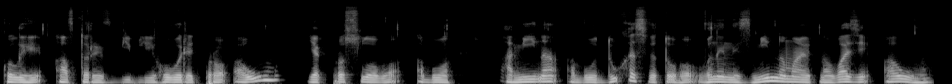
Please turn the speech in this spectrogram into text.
Коли автори в Біблії говорять про Аум як про слово або Аміна або Духа Святого, вони незмінно мають на увазі Аум,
